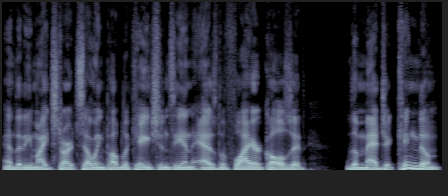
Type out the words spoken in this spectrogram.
and that he might start selling publications in, as the flyer calls it, the Magic Kingdom.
